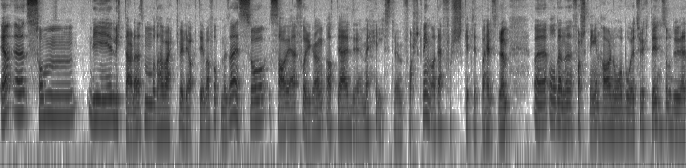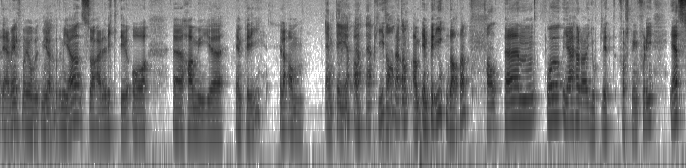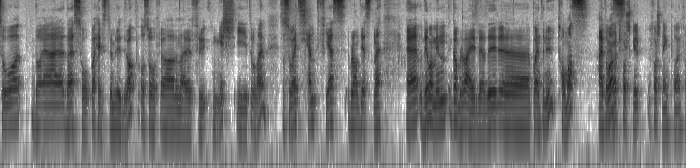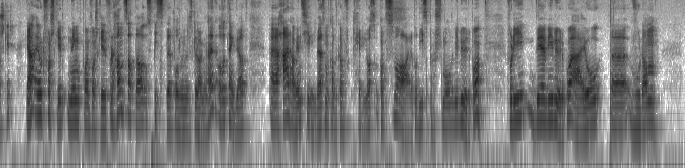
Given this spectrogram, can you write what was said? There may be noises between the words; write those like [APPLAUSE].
Ja, eh, som de lytterne som måtte ha vært veldig aktive, har fått med seg, så sa jo jeg forrige gang at jeg drev med Hellstrøm-forskning, og at jeg forsket litt på Hellstrøm. Eh, og denne forskningen har nå båret frukter. Som du vet, Emil, som har jobbet mye i akademia, så er det viktig å eh, ha mye empiri. Eller am, Empiri, ja. ja, ja. Data. empiri, data. Tall. Um, og jeg har da gjort litt forskning. Fordi jeg så Da jeg, da jeg så på Hellstrøm rydder opp, og så fra den der fru Ingers i Trondheim, så så jeg et kjent fjes blant gjestene. Uh, og det var min gamle veileder uh, på NTNU, Thomas. Hei, Du har gjort forsker, forskning på en forsker. Ja, jeg har gjort forskning på en forsker. For han satt da og spiste på den restauranten her, og så tenkte jeg at eh, her har vi en kilde som kan, kan fortelle oss og kan svare på de spørsmålene vi lurer på. Fordi det vi lurer på, er jo eh, hvordan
